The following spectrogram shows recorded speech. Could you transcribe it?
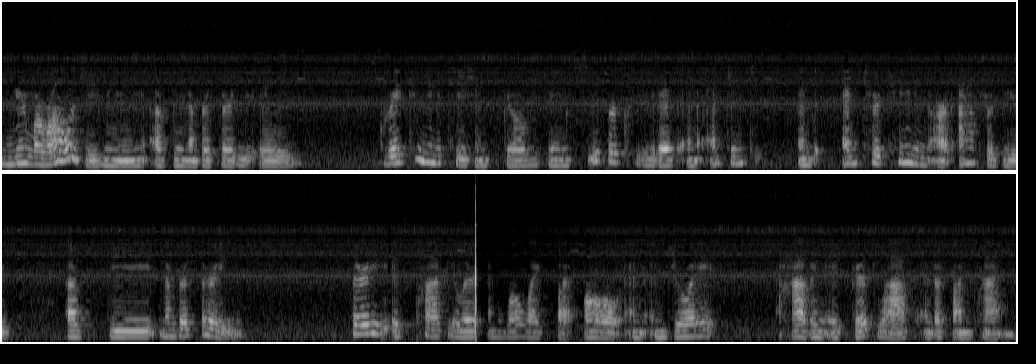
numerology meaning of the number 30 is great communication skills, being super creative, and, ent and entertaining are attributes of the number 30. 30 is popular and well liked by all and enjoy having a good laugh and a fun time.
